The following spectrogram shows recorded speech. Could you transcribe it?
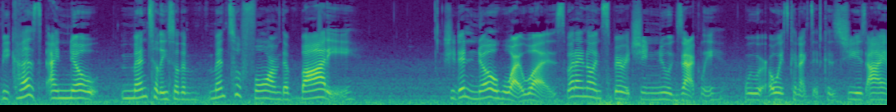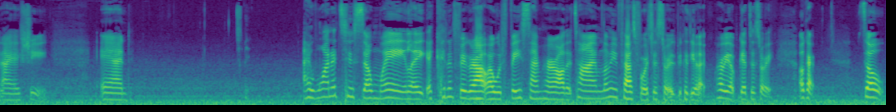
because I know mentally, so the mental form, the body, she didn't know who I was, but I know in spirit she knew exactly. We were always connected because she is I and I is she. And I wanted to some way, like I couldn't figure out. I would FaceTime her all the time. Let me fast forward to stories because you're like, hurry up, get the story. Okay, so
